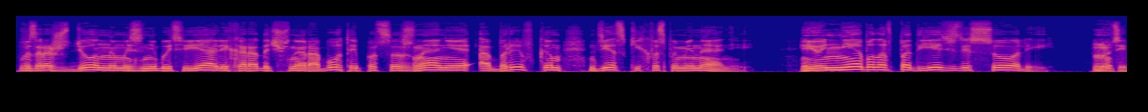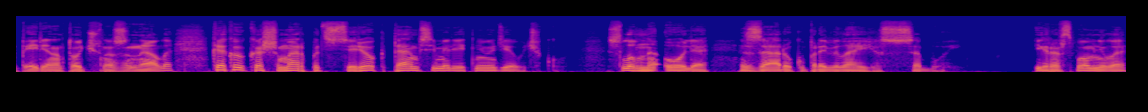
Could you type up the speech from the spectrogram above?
возрожденным из небытия лихорадочной работой подсознания обрывкам детских воспоминаний. Ее не было в подъезде с Олей, но теперь она точно знала, какой кошмар подстерег там семилетнюю девочку. Словно Оля за руку провела ее с собой. Ира вспомнила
